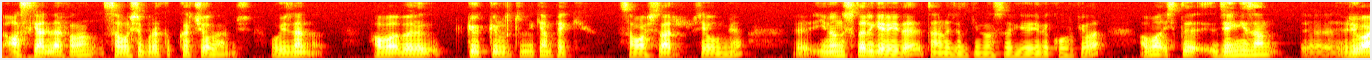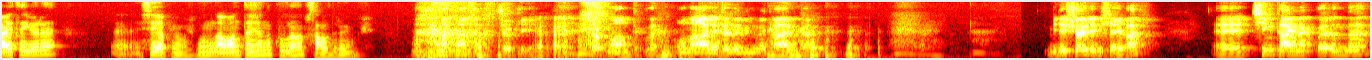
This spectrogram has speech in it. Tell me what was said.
askerler falan savaşı bırakıp kaçıyorlarmış. O yüzden hava böyle gök gürültülüyken pek savaşlar şey olmuyor. E, inanışları gereği de tanrıcılık inanışları gereği de korkuyorlar. Ama işte Cengiz Han e, rivayete göre e, şey yapıyormuş. Bunun avantajını kullanıp saldırıyormuş. Çok iyi. Çok mantıklı. Onu alet edebilmek harika. Bir de şöyle bir şey var. Ee, Çin kaynaklarında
